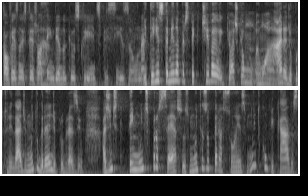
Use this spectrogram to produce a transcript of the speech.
talvez não estejam é. atendendo o que os clientes precisam, né? E tem isso também na perspectiva que eu acho que é, um, é uma área de oportunidade muito grande para o Brasil. A gente tem muitos processos, muitas operações muito complicadas.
